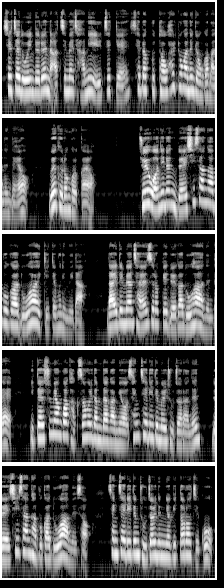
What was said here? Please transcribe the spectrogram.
실제 노인들은 아침에 잠이 일찍 깨 새벽부터 활동하는 경우가 많은데요. 왜 그런 걸까요? 주요 원인은 뇌 시상하부가 노화했기 때문입니다. 나이 들면 자연스럽게 뇌가 노화하는데 이때 수면과 각성을 담당하며 생체 리듬을 조절하는 뇌 시상하부가 노화하면서 생체 리듬 조절 능력이 떨어지고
